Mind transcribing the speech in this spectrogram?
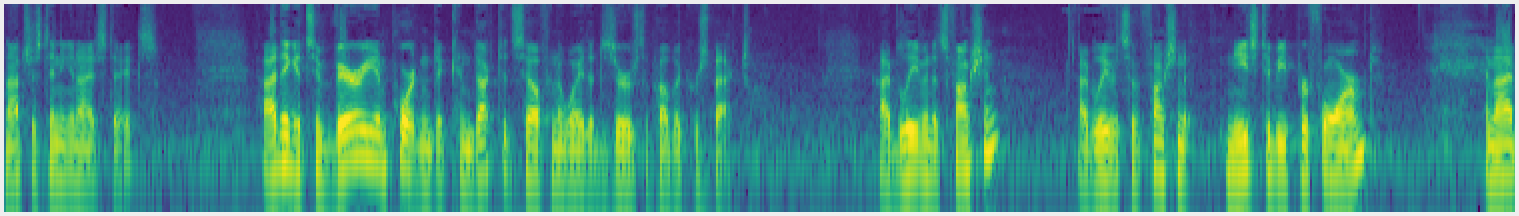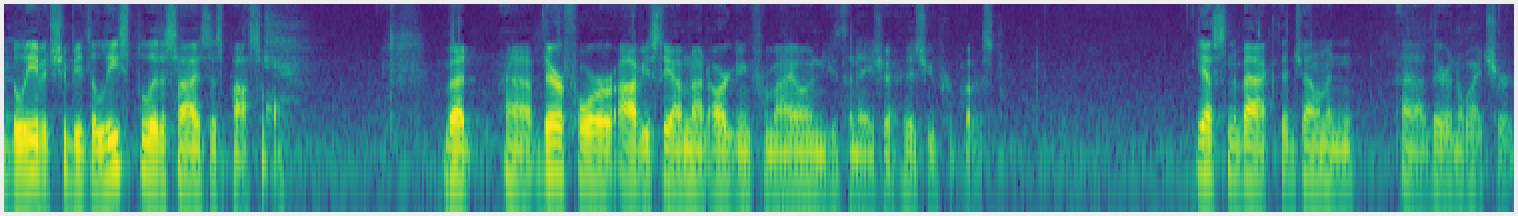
not just in the United States, I think it's very important to conduct itself in a way that deserves the public respect. I believe in its function. I believe it's a function that needs to be performed, and I believe it should be the least politicized as possible. But uh, therefore, obviously, I'm not arguing for my own euthanasia as you proposed. Yes, in the back, the gentleman uh, there in the white shirt.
